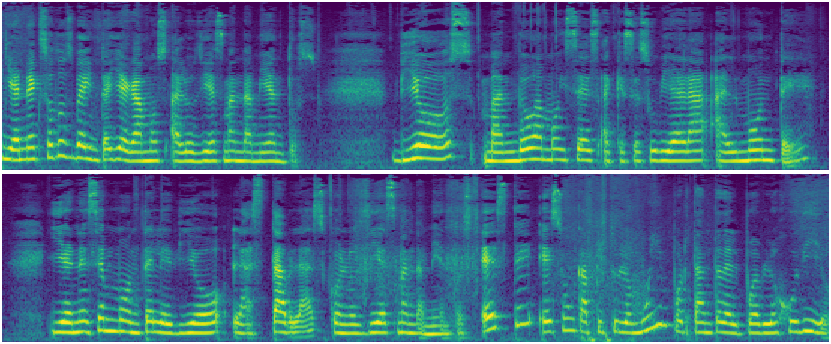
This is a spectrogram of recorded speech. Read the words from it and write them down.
Y en Éxodos 20 llegamos a los diez mandamientos. Dios mandó a Moisés a que se subiera al monte y en ese monte le dio las tablas con los diez mandamientos. Este es un capítulo muy importante del pueblo judío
